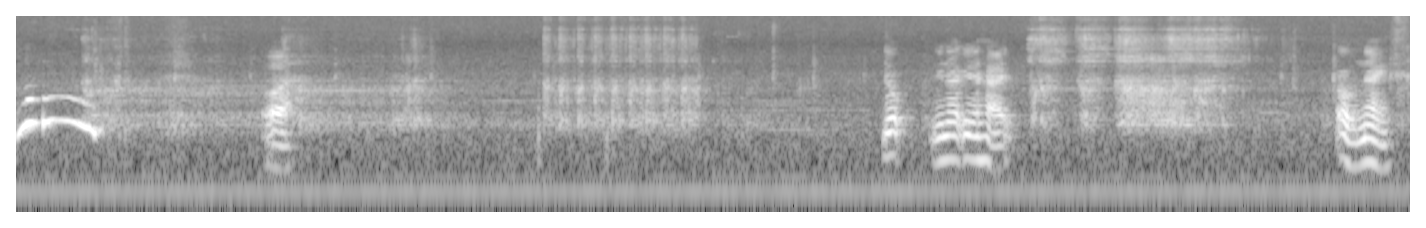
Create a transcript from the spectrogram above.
Woohoo! Uh, nope, you're not gonna hide. Oh, nice.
